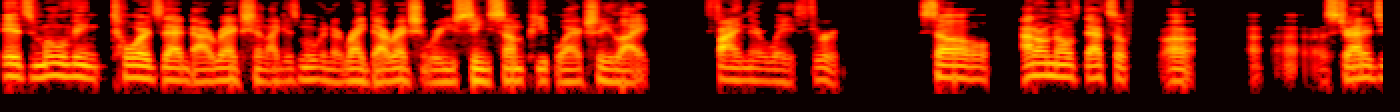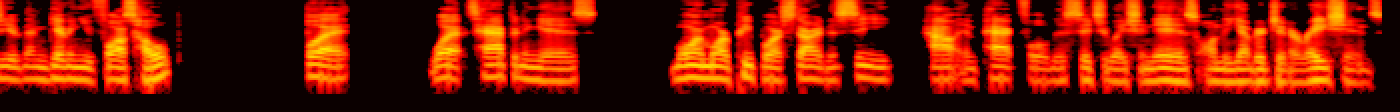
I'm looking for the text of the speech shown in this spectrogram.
it's moving towards that direction. Like it's moving the right direction where you see some people actually like find their way through. So I don't know if that's a, a, a strategy of them giving you false hope, but what's happening is more and more people are starting to see how impactful this situation is on the younger generations.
